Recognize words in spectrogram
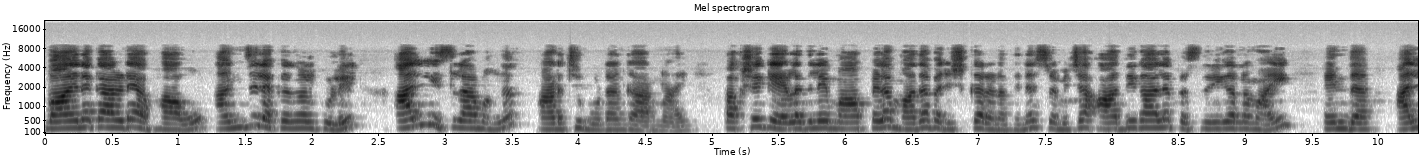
വായനക്കാരുടെ അഭാവവും അഞ്ച് ലക്കങ്ങൾക്കുള്ളിൽ അൽ ഇസ്ലാം അങ്ങ് അടച്ചുപൂട്ടാൻ കാരണമായി. പക്ഷേ കേരളത്തിലെ മാപ്പിള മതപരിഷ്കരണത്തിന് ശ്രമിച്ച ആദ്യകാല പ്രസിദ്ധീകരണമായി എന്ത്? അൽ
